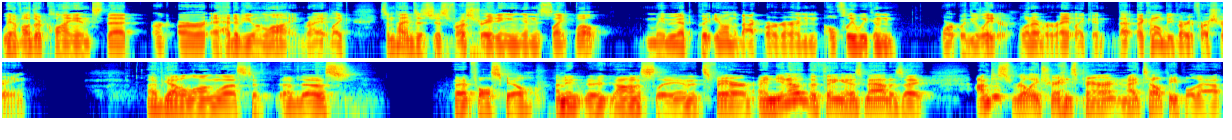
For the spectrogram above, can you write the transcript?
we have other clients that are, are ahead of you in line, right? Like sometimes it's just frustrating and it's like, well, maybe we have to put you on the back burner and hopefully we can work with you later, whatever, right? Like it, that, that can all be very frustrating. I've got a long list of, of those at full scale. I mean, uh, honestly, and it's fair. And you know, the thing is, Matt, is I, I'm just really transparent, and I tell people that.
